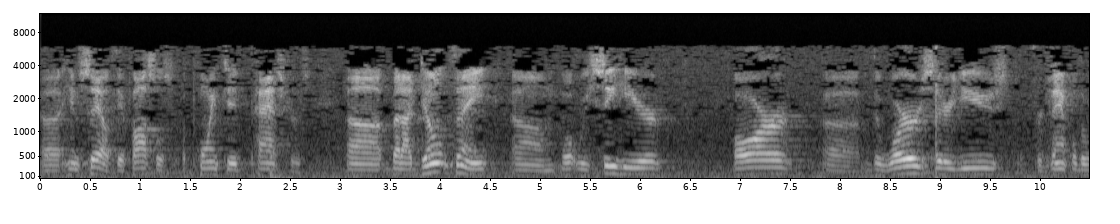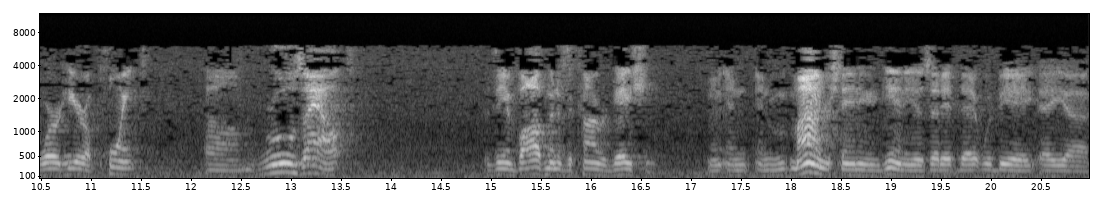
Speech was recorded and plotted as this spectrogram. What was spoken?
uh, himself. The apostles appointed pastors. Uh, but I don't think um, what we see here are uh, the words that are used. For example, the word here, appoint, um, rules out the involvement of the congregation. And, and, and, my understanding, again, is that it, that it would be a, a uh,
